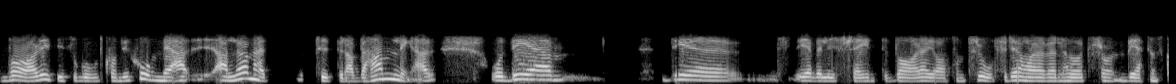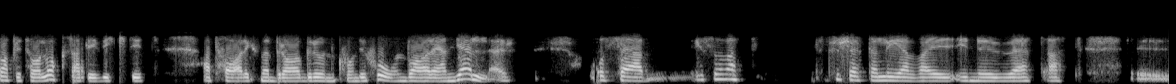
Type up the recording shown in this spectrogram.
varit i så god kondition med alla de här typerna av behandlingar. Och det, det är väl i och för sig inte bara jag som tror, för det har jag väl hört från vetenskapligt håll också, att det är viktigt att ha liksom en bra grundkondition vad det än gäller. Och sen liksom att försöka leva i, i nuet, att eh,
